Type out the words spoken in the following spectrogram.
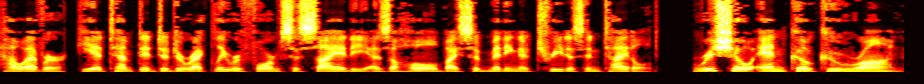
however, he attempted to directly reform society as a whole by submitting a treatise entitled Risho Ankoku Ron,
